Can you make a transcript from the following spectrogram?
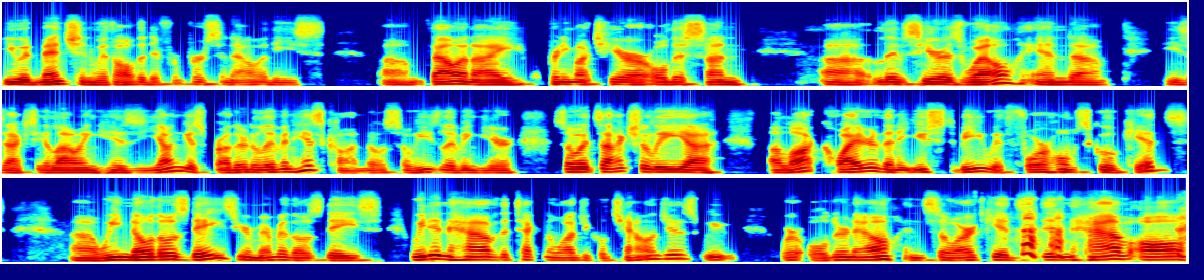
you had mentioned with all the different personalities. Um, Val and I, pretty much here, our oldest son uh, lives here as well, and uh, he's actually allowing his youngest brother to live in his condo, so he's living here. So it's actually uh, a lot quieter than it used to be with four homeschool kids. Uh, we know those days. You remember those days. We didn't have the technological challenges. We we're older now, and so our kids didn't have all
